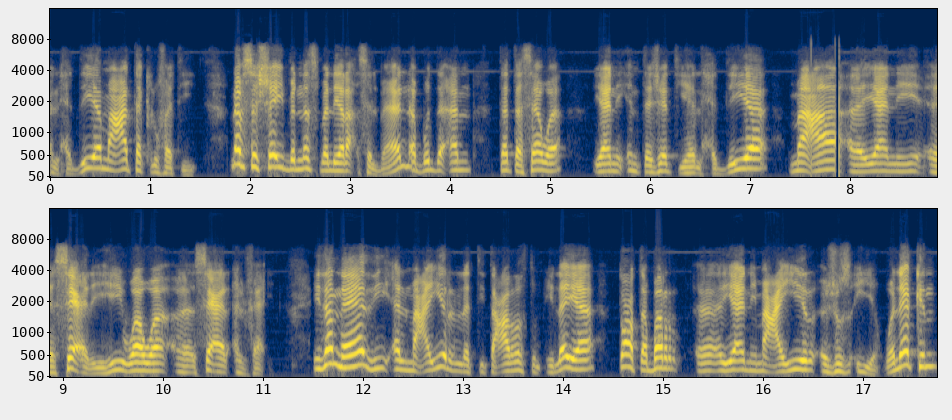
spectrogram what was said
الحدية مع تكلفته. نفس الشيء بالنسبة لرأس المال لابد أن تتساوى يعني إنتاجاته الحدية مع آه، يعني آه، سعره وهو سعر الفائدة إذا هذه المعايير التي تعرضتم إليها تعتبر يعني معايير جزئية. ولكن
